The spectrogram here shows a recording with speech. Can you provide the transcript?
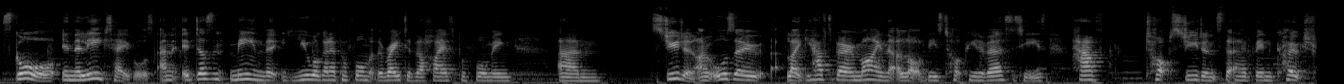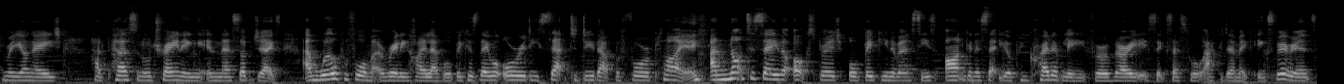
score in the league tables. And it doesn't mean that you are going to perform at the rate of the highest performing um, student. I'm also like you have to bear in mind that a lot of these top universities have top students that have been coached from a young age, had personal training in their subjects, and will perform at a really high level because they were already set to do that before applying. And not to say that Oxbridge or big universities aren't going to set you up incredibly for a very successful academic experience,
